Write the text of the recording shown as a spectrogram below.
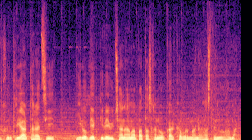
եւ խնդրի արդարացի իր օբյեկտիվ էության համապատասխանող կարգավորմանը հասնելու համար։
